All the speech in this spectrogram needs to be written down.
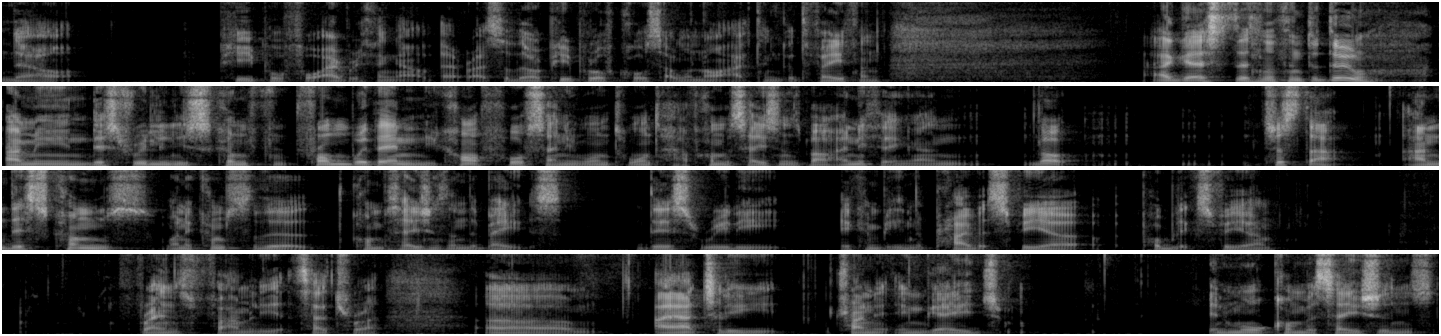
there are people for everything out there, right? So there are people, of course, that will not act in good faith, and I guess there's nothing to do. I mean, this really needs to come from, from within. You can't force anyone to want to have conversations about anything. And look, just that. And this comes when it comes to the conversations and debates. This really it can be in the private sphere, public sphere, friends, family, etc. Um, I actually try to engage in more conversations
